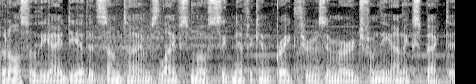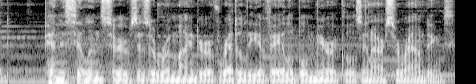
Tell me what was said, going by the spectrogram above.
but also the idea that sometimes life's most significant breakthroughs emerge from the unexpected. Penicillin serves as a reminder of readily available miracles in our surroundings.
